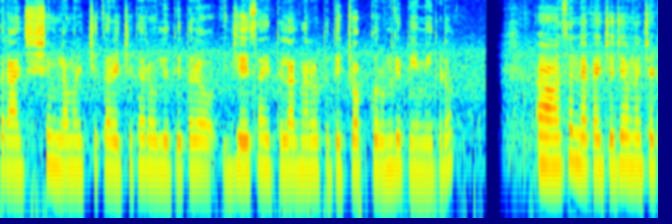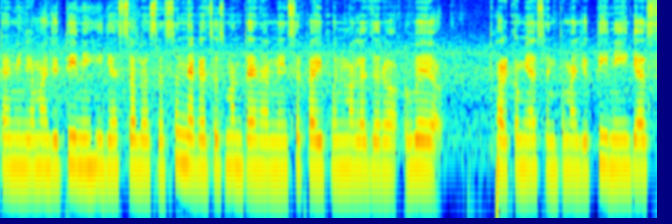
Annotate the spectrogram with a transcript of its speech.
तर आज शिमला मिरची करायची ठरवली होती तर जे साहित्य लागणार होतं ते चॉप करून घेते मी इकडं. संध्याकाळच्या जेवणाच्या टायमिंगला माझे तीनही गॅस चालू असतात. संध्याकाळचंच म्हणता येणार नाही. सकाळी पण मला जर वेळ फार कमी असेल तर माझे तिन्ही गॅस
